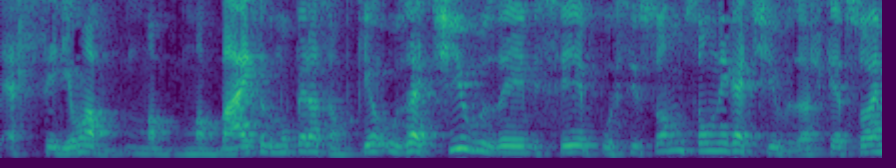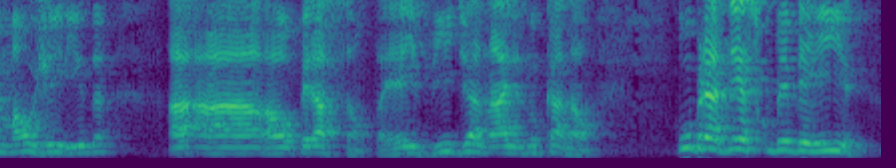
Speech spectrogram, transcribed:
É, seria uma, uma, uma, baita de uma operação, porque os ativos da EMC por si só não são negativos, acho que é só é mal gerida a, a, a operação. Tá? E aí, vídeo análise no canal. O Bradesco BBI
